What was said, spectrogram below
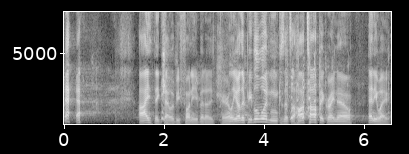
I think that would be funny, but apparently other people wouldn't because it's a hot topic right now. Anyway.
